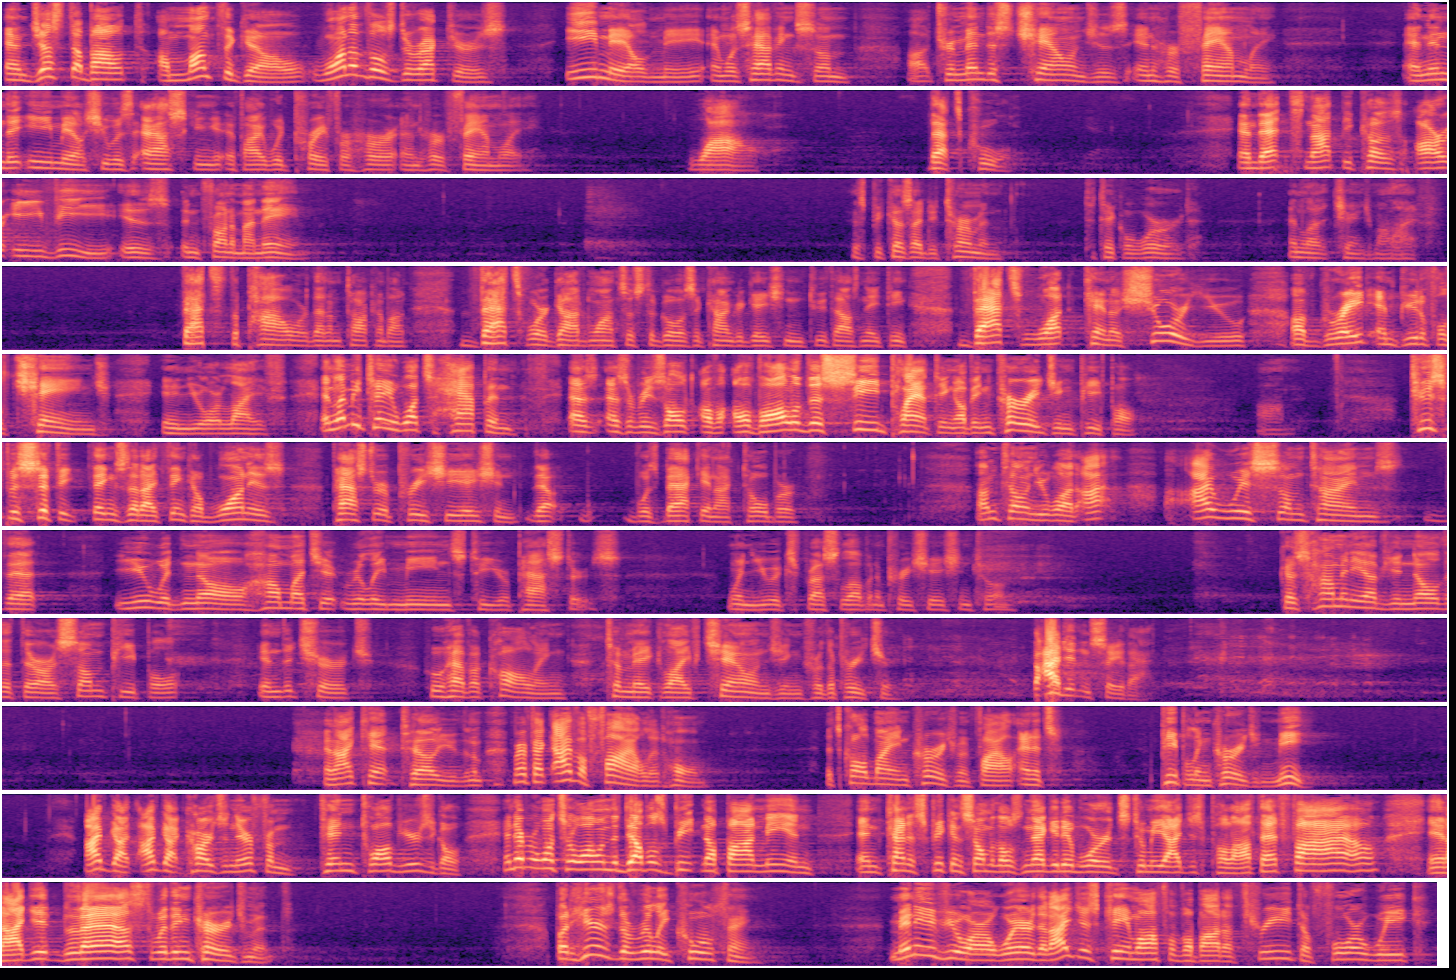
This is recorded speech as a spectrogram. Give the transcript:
And just about a month ago, one of those directors emailed me and was having some uh, tremendous challenges in her family. And in the email, she was asking if I would pray for her and her family. Wow. That's cool. And that's not because REV is in front of my name. It's because I determined to take a word and let it change my life. That's the power that I'm talking about. That's where God wants us to go as a congregation in 2018. That's what can assure you of great and beautiful change in your life. And let me tell you what's happened as, as a result of, of all of this seed planting of encouraging people. Um, two specific things that I think of. One is pastor appreciation that was back in October. I'm telling you what, I I wish sometimes that you would know how much it really means to your pastors when you express love and appreciation to them. Because how many of you know that there are some people in the church who have a calling to make life challenging for the preacher? I didn't say that. And I can't tell you the number. Matter of fact, I have a file at home. It's called my encouragement file, and it's people encouraging me. I've got, I've got cards in there from 10, 12 years ago. And every once in a while, when the devil's beating up on me and, and kind of speaking some of those negative words to me, I just pull out that file and I get blessed with encouragement. But here's the really cool thing many of you are aware that I just came off of about a three to four week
